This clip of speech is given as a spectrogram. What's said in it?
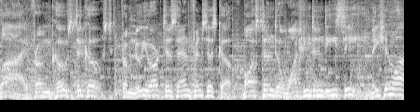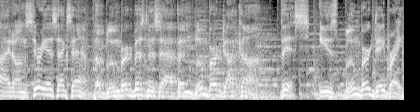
Live from coast to coast, from New York to San Francisco, Boston to Washington, D.C., nationwide on SiriusXM, the Bloomberg Business app, and Bloomberg.com. This is Bloomberg Daybreak.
